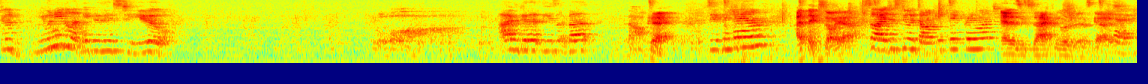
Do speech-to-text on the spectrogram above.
dude, you need to let me do these to you. I'm good at these, I bet. Okay. Do you think I am? I think so, yeah. So I just do a donkey kick pretty much? That is exactly what it is, guys. Okay.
